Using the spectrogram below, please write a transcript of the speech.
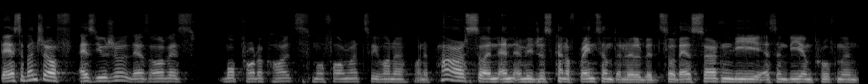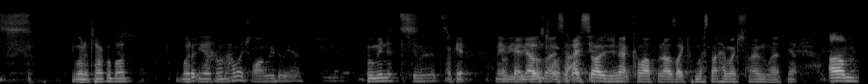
there's a bunch of, as usual, there's always more protocols, more formats we want to want to parse. So and, and, and we just kind of brainstormed a little bit. So there's certainly SMB improvements. You want to talk about what But you have? how, how much longer do we have? Two minutes. Two minutes. Two minutes? Okay, maybe okay, that was what I saw. I saw it. Jeanette come up, and I was like, must not have much time left. Yeah. Um,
